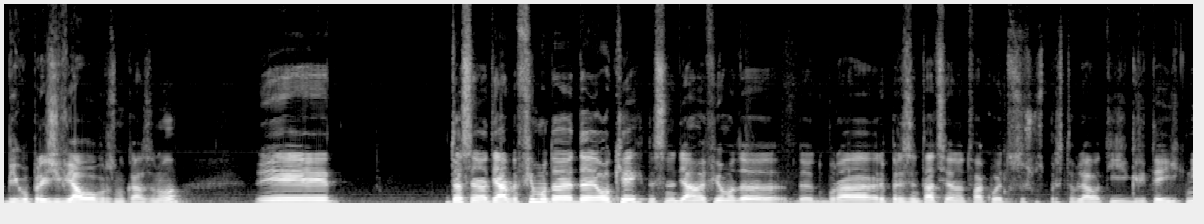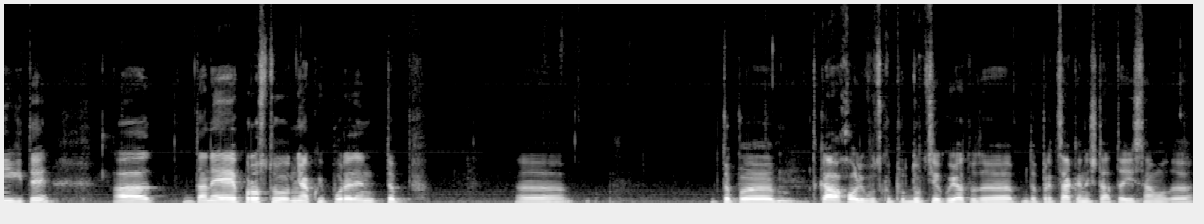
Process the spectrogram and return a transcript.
би го преживял, образно казано. И да се надяваме филма да, е- да е окей, да се надяваме филма да, да е добра репрезентация на това, което всъщност представляват и игрите, и книгите. А, да не е просто някой пореден тъп а, тъпа такава холивудска продукция, която да, да прецака нещата и само да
